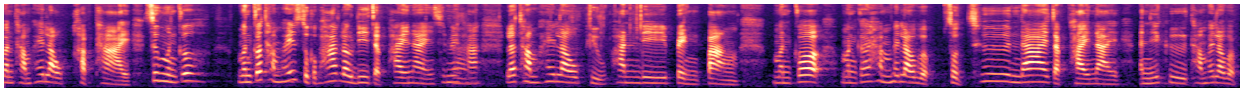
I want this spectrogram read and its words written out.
มันทำให้เราขับถ่าย ซึ่งมันก็ มันก็ทำให้สุขภาพเราดีจากภายในใช่ไหมคะ ค่ะ แล้วทำให้เราผิวพรรณดีเปล่งปลั่ง มันก็มันก็ทำให้เราแบบสดชื่นได้จากภายใน อันนี้คือทำให้เราแบบ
